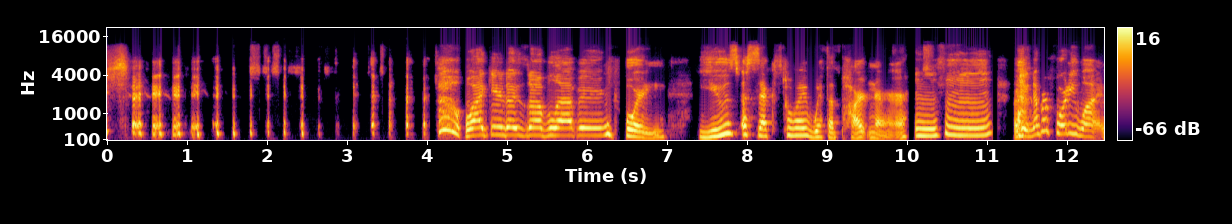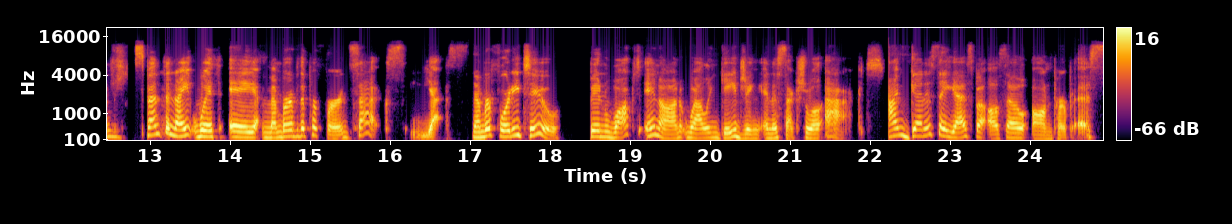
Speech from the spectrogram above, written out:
secretion. Why can't I stop laughing? 40 used a sex toy with a partner. Mhm. Okay, number 41. Spent the night with a member of the preferred sex. Yes. Number 42. Been walked in on while engaging in a sexual act? I'm gonna say yes, but also on purpose.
